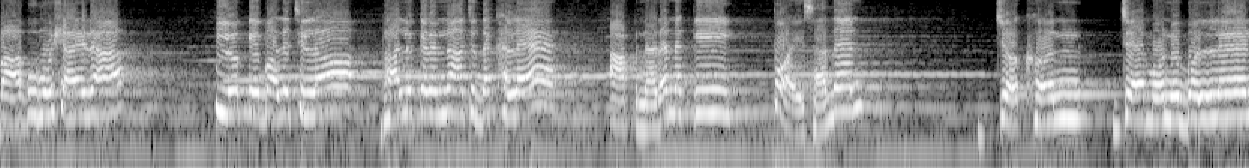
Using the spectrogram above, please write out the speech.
বাবু মশাইরা, লোকে বলেছিল ভালো করে নাচ দেখালে আপনারা নাকি পয়সা দেন। যখন যেমন বললেন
